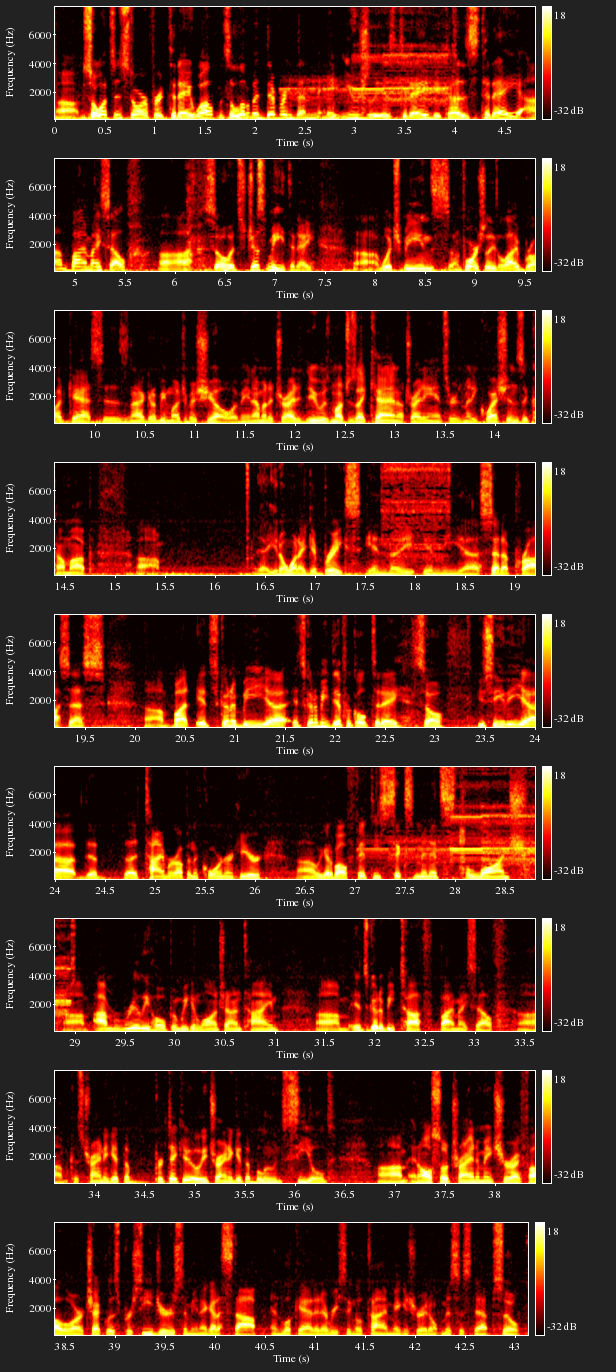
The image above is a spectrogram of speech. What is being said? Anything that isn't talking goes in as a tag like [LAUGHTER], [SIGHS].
um, so what's in store for today? Well, it's a little bit different than it usually is today because today I'm by myself. Uh, [LAUGHS] so it's just me today, uh, which means, unfortunately, the live broadcast is not going to be much of a show. I mean, I'm going to try to do as much as I can. I'll try to answer as many questions that come up. Um, uh, you know when I get breaks in the in the uh, setup process. Uh, but it's going to be uh, it's going to be difficult today. So you see the uh, the, the, timer up in the corner here. Uh, we got about 56 minutes to launch. Um, I'm really hoping we can launch on time. Um, it's going to be tough by myself because um, trying to get the particularly trying to get the balloon sealed. Um, and also trying to make sure I follow our checklist procedures. I mean, I got to stop and look at it every single time, making sure I don't miss a step. So,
